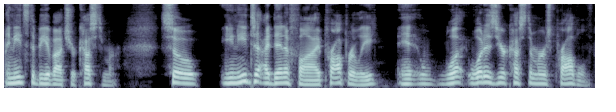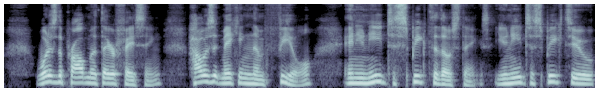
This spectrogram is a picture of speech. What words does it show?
It needs to be about your customer. So you need to identify properly Eh, what what is your customer's problem? What is the problem that they are facing? How is it making them feel? And you need to speak to those things. You need to speak to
